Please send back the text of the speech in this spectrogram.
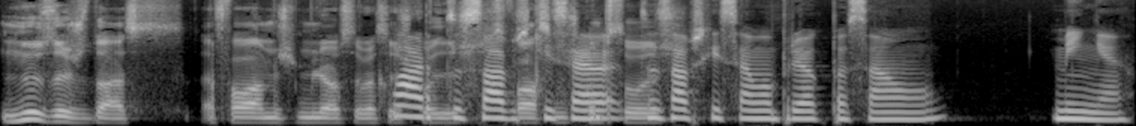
Nos ajudasse a falarmos melhor sobre essas claro, coisas. tu sabes, que isso é, pessoas... tu sabes que isso é uma preocupação minha.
